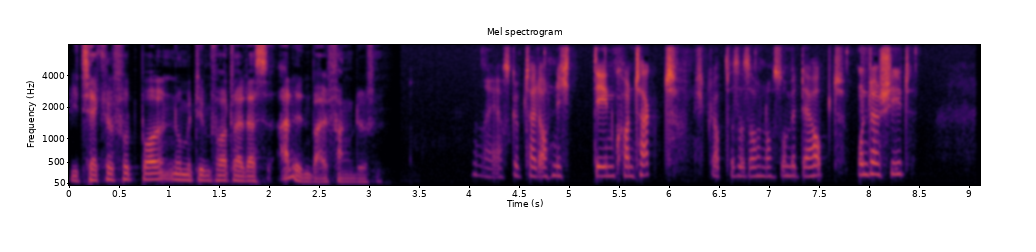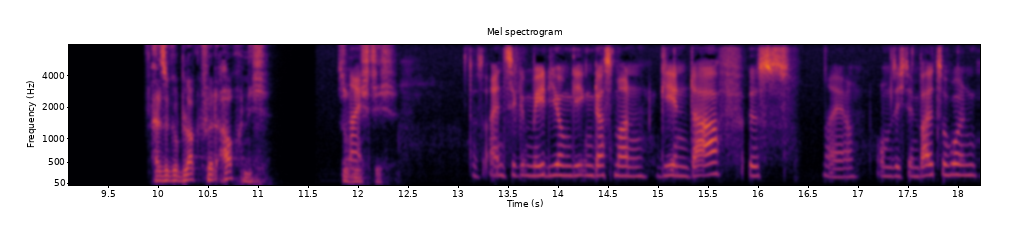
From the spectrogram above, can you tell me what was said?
wie Tackle Football, nur mit dem Vorteil, dass alle den Ball fangen dürfen. Naja, es gibt halt auch nicht den Kontakt. Ich glaube, das ist auch noch so mit der Hauptunterschied. Also geblockt wird auch nicht so Nein. richtig. Das einzige Medium, gegen das man gehen darf, ist, naja, um sich den Ball zu holen,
